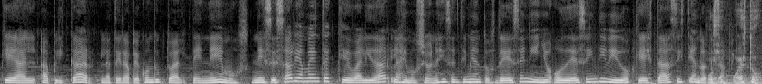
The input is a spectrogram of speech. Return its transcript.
que al aplicar la terapia conductual tenemos necesariamente que validar las emociones y sentimientos de ese niño o de ese individuo que está asistiendo a terapia. Por supuesto.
